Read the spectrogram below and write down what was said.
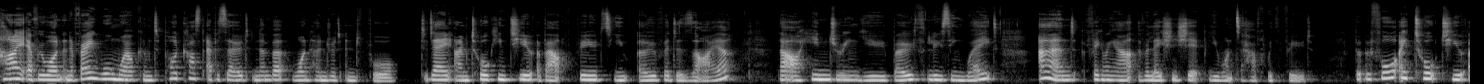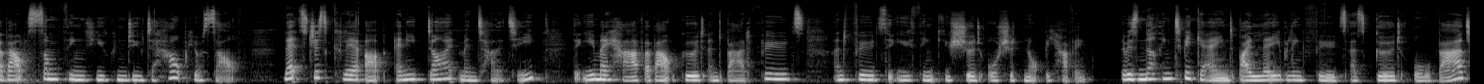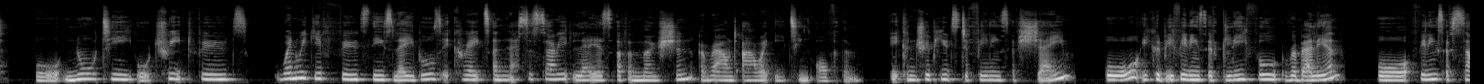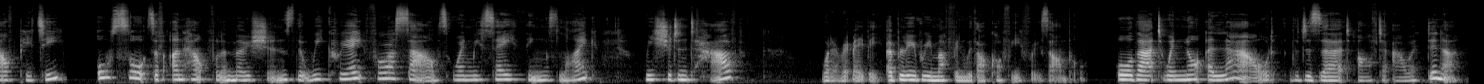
Hi, everyone, and a very warm welcome to podcast episode number 104. Today, I'm talking to you about foods you over desire that are hindering you both losing weight and figuring out the relationship you want to have with food. But before I talk to you about some things you can do to help yourself, let's just clear up any diet mentality that you may have about good and bad foods and foods that you think you should or should not be having. There is nothing to be gained by labeling foods as good or bad or naughty or treat foods. When we give foods these labels, it creates unnecessary layers of emotion around our eating of them. It contributes to feelings of shame, or it could be feelings of gleeful rebellion, or feelings of self pity, all sorts of unhelpful emotions that we create for ourselves when we say things like, we shouldn't have, whatever it may be, a blueberry muffin with our coffee, for example, or that we're not allowed the dessert after our dinner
